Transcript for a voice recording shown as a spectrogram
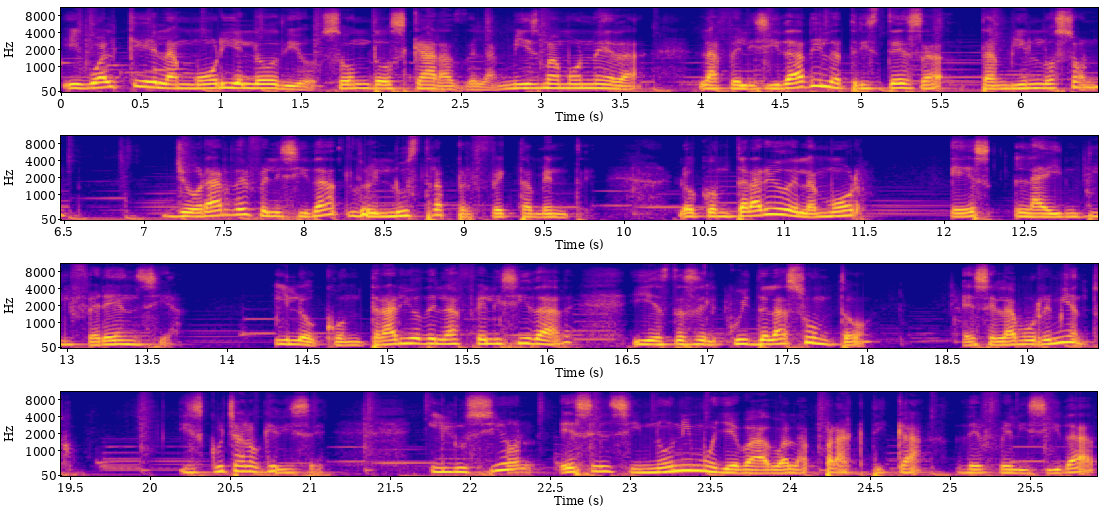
Igual que el amor y el odio son dos caras de la misma moneda, la felicidad y la tristeza también lo son. Llorar de felicidad lo ilustra perfectamente. Lo contrario del amor es la indiferencia. Y lo contrario de la felicidad, y este es el quid del asunto, es el aburrimiento. Y escucha lo que dice. Ilusión es el sinónimo llevado a la práctica de felicidad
